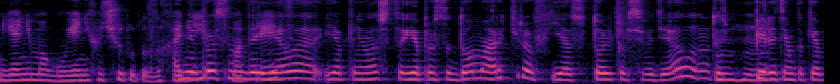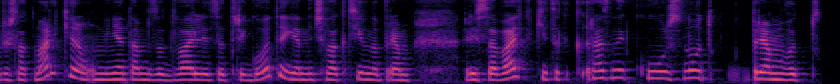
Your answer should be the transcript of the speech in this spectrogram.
я не могу, я не хочу туда заходить, Мне просто смотреть. надоело, я поняла, что я просто до маркеров, я столько всего делала. Ну, то есть Мгм. перед тем, как я пришла к маркерам, у меня там за два или за три года я начала активно прям рисовать какие-то разные курсы. Ну, вот прям вот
